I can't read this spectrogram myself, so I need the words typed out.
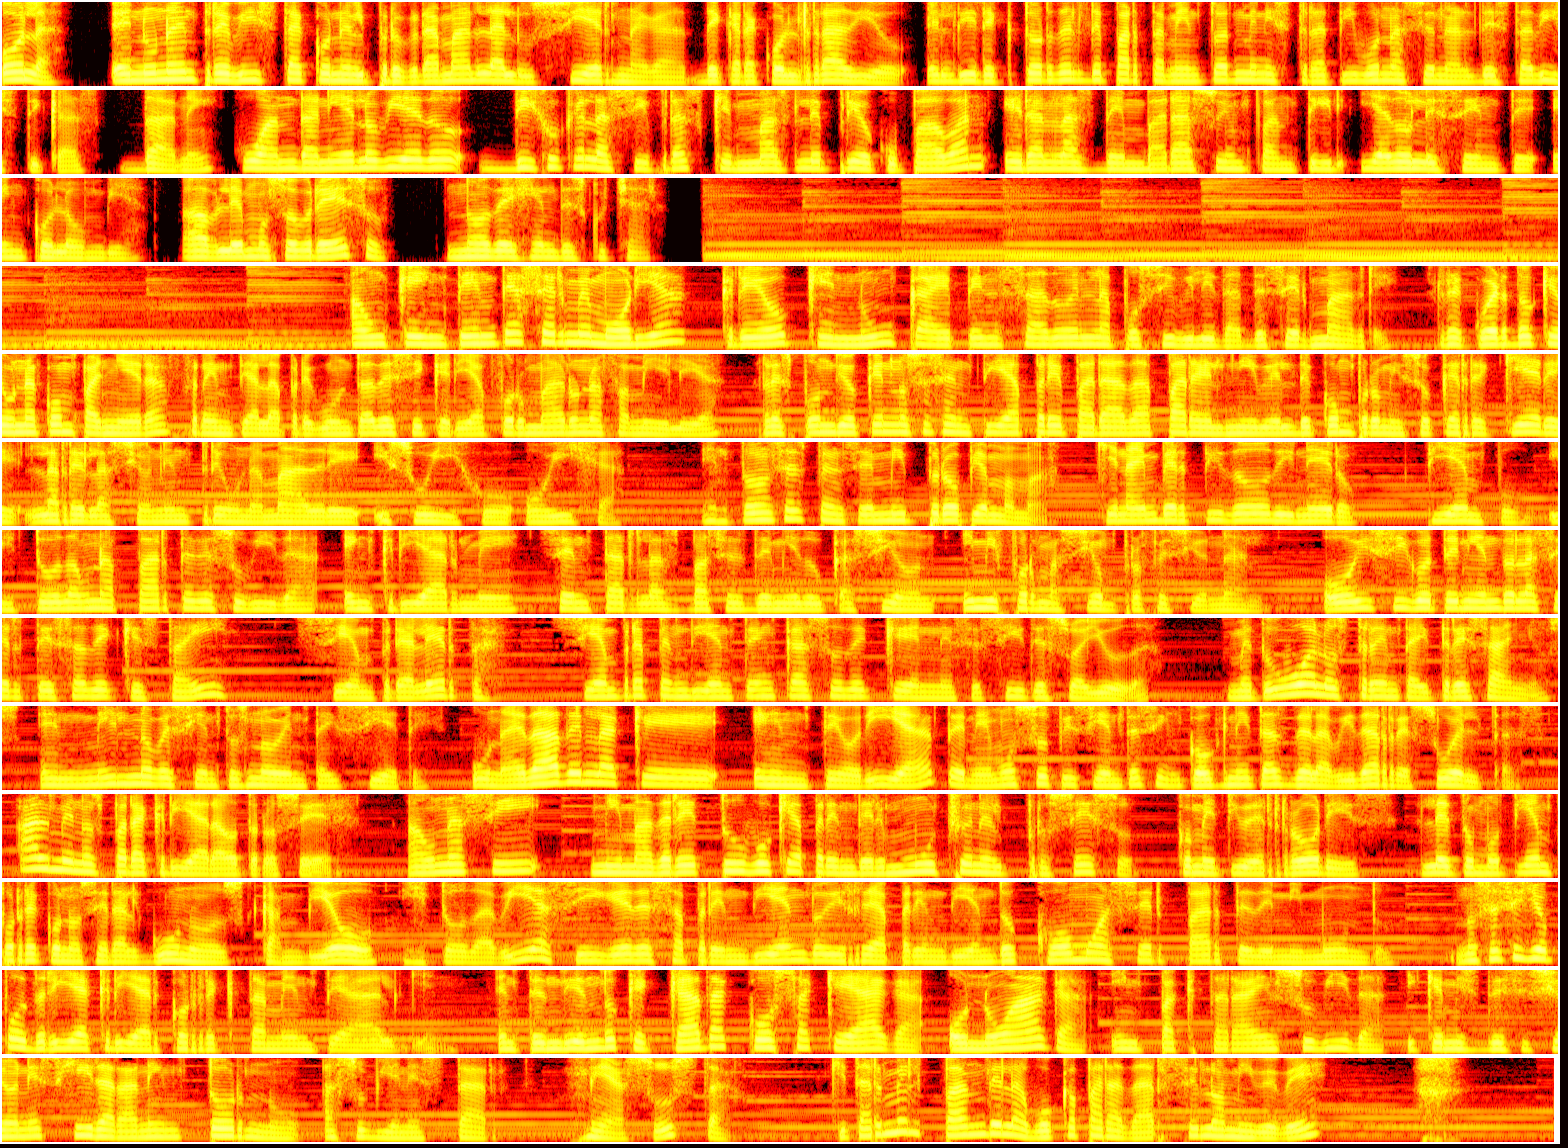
Hola. En una entrevista con el programa La Luciérnaga de Caracol Radio, el director del Departamento Administrativo Nacional de Estadísticas, DANE, Juan Daniel Oviedo, dijo que las cifras que más le preocupaban eran las de embarazo infantil y adolescente en Colombia. Hablemos sobre eso. No dejen de escuchar. Aunque intente hacer memoria, creo que nunca he pensado en la posibilidad de ser madre. Recuerdo que una compañera, frente a la pregunta de si quería formar una familia, respondió que no se sentía preparada para el nivel de compromiso que requiere la relación entre una madre y su hijo o hija. Entonces pensé en mi propia mamá, quien ha invertido dinero, tiempo y toda una parte de su vida en criarme, sentar las bases de mi educación y mi formación profesional. Hoy sigo teniendo la certeza de que está ahí, siempre alerta, siempre pendiente en caso de que necesite su ayuda. Me tuvo a los 33 años, en 1997, una edad en la que, en teoría, tenemos suficientes incógnitas de la vida resueltas, al menos para criar a otro ser. Aún así, mi madre tuvo que aprender mucho en el proceso, cometió errores, le tomó tiempo reconocer algunos, cambió y todavía sigue desaprendiendo y reaprendiendo cómo hacer parte de mi mundo. No sé si yo podría criar correctamente a alguien, entendiendo que cada cosa que haga o no haga impactará en su vida y que mis decisiones girarán en torno a su bienestar. Me asusta. ¿Quitarme el pan de la boca para dárselo a mi bebé?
